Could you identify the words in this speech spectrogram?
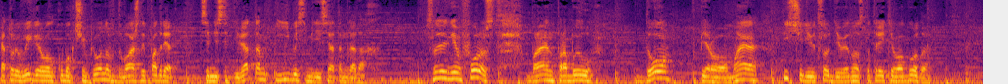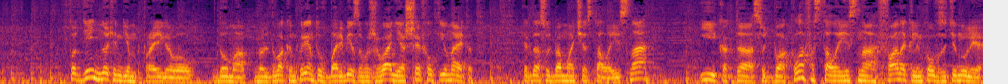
который выигрывал Кубок чемпионов дважды подряд в 79 и 80 годах. С Ноттингем Форест Брайан пробыл до 1 мая 1993 года. В тот день Ноттингем проигрывал дома 0-2 конкуренту в борьбе за выживание Шеффилд Юнайтед. Когда судьба матча стала ясна, и когда судьба Клафа стала ясна, фаны клинков затянули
